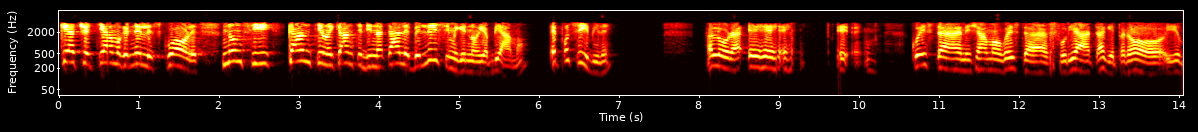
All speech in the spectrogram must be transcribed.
che accettiamo che nelle scuole non si cantino i canti di Natale bellissimi che noi abbiamo? È possibile? Allora, eh, eh, questa, diciamo, questa sfuriata che però io,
